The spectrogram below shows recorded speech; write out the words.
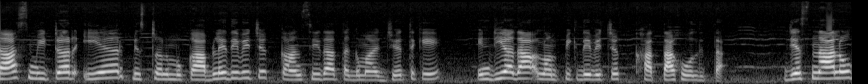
10 ਮੀਟਰ 에ਅਰ ਪਿਸਟਲ ਮੁਕਾਬਲੇ ਦੇ ਵਿੱਚ ਕਾਂਸੀ ਦਾ ਤਗਮਾ ਜਿੱਤ ਕੇ ਇੰਡੀਆ ਦਾ 올림픽 ਦੇ ਵਿੱਚ ਖਾਤਾ ਖੋਲ ਦਿੱਤਾ। ਜਿਸ ਨਾਲ ਉਹ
